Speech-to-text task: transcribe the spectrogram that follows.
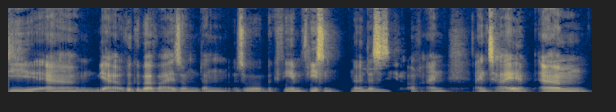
die ähm, ja, Rücküberweisungen dann so bequem fließen. Ne? Mhm. Das ist eben auch ein, ein Teil. Ähm,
